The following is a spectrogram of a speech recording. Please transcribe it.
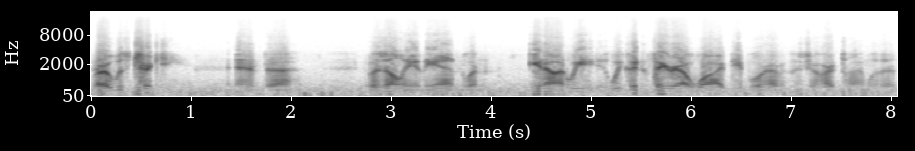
but it was tricky, and uh, it was only in the end when you know, and we we couldn't figure out why people were having such a hard time with it.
